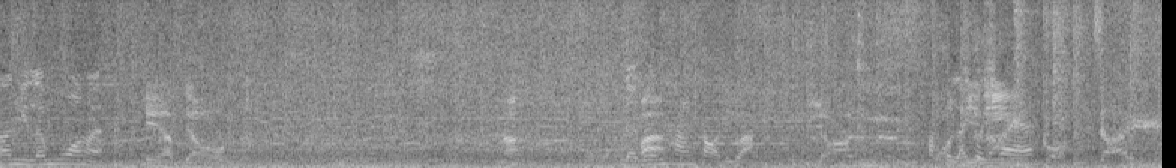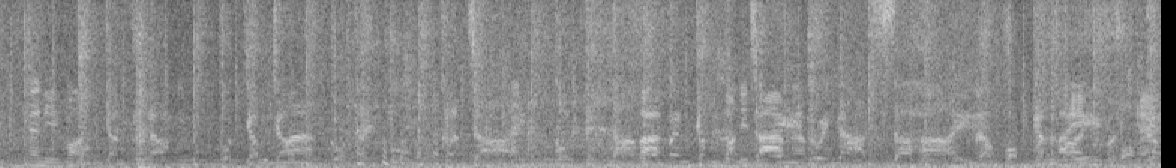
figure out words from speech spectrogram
ตอนนี้เริ่มง่วงแล้วโอเคครับเดี๋ยวนะเดี๋ยวเดินทางต่อดีกว่าเดี๋ยวฝากกดไลค์กดแชร์แค่นี้ก่อนหยุดมาก สามก่นติดตามนะครับกดไลค์กดแชร์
